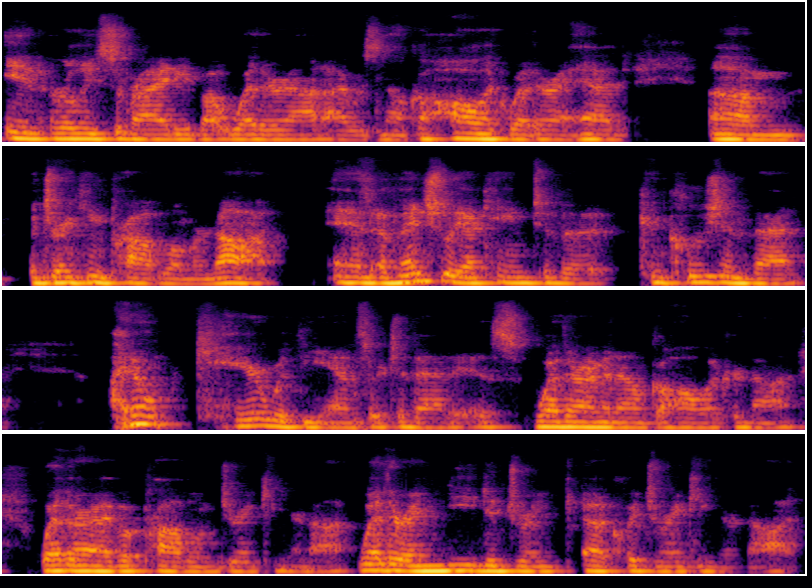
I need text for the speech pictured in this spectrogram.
in early sobriety about whether or not i was an alcoholic whether i had um, a drinking problem or not. And eventually i came to the conclusion that I don't care what the answer to that is, whether I'm an alcoholic or not, whether I have a problem drinking or not, whether I need to drink, uh, quit drinking or not.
